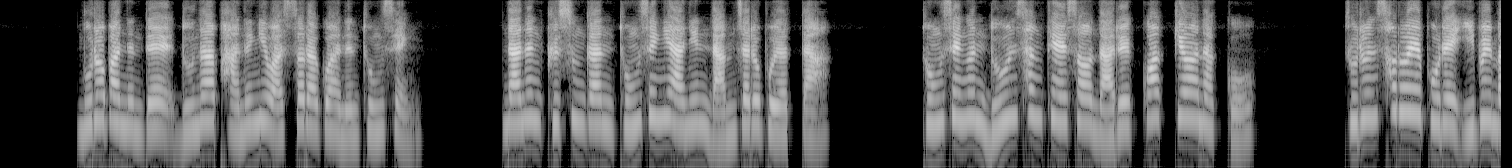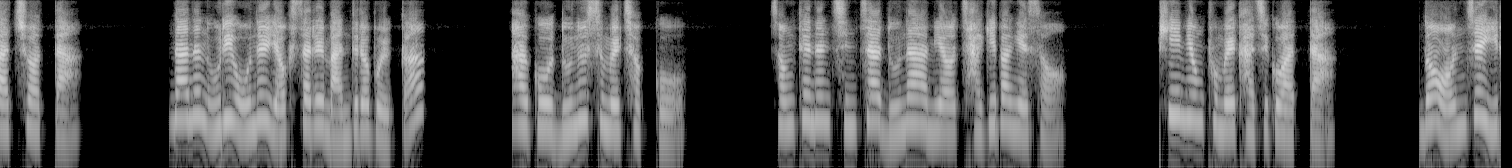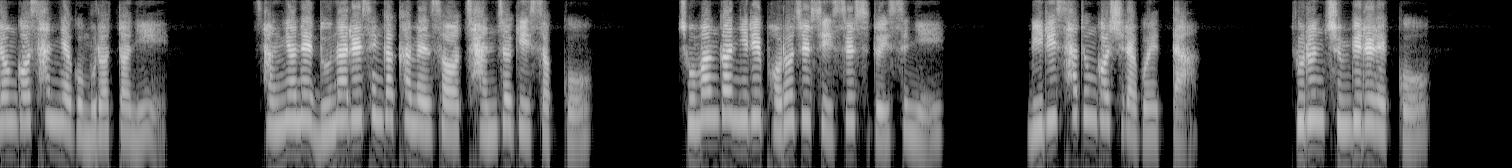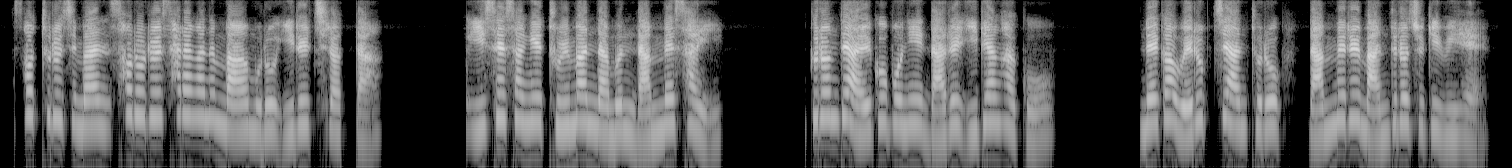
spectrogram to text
물어봤는데 누나 반응이 왔어라고 하는 동생. 나는 그 순간 동생이 아닌 남자로 보였다. 동생은 누운 상태에서 나를 꽉 껴안았고 둘은 서로의 볼에 입을 맞추었다. 나는 우리 오늘 역사를 만들어 볼까? 하고 눈웃음을 쳤고 정태는 진짜 누나 하며 자기 방에서 피임용품을 가지고 왔다. 너 언제 이런 거 샀냐고 물었더니 작년에 누나를 생각하면서 잔 적이 있었고 조만간 일이 벌어질 수 있을 수도 있으니 미리 사둔 것이라고 했다. 둘은 준비를 했고 서투르지만 서로를 사랑하는 마음으로 일을 치렀다. 이 세상에 둘만 남은 남매 사이. 그런데 알고 보니 나를 입양하고 내가 외롭지 않도록 남매를 만들어주기 위해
